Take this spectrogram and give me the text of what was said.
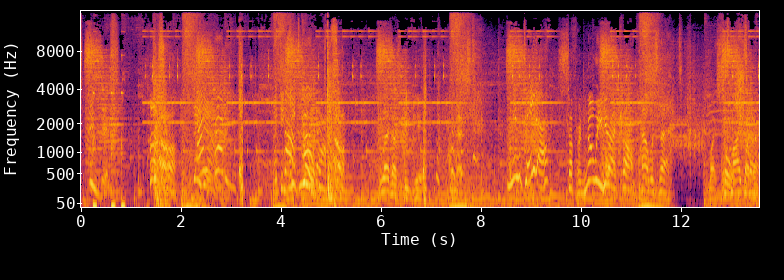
Let's do this! Stay down! Ready. You can keep going! Let us begin. Next. New data. Suffer no evil. Here I come! How was that? My soul my turn.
